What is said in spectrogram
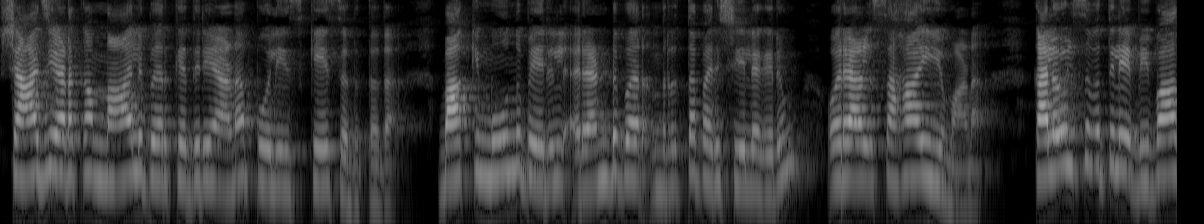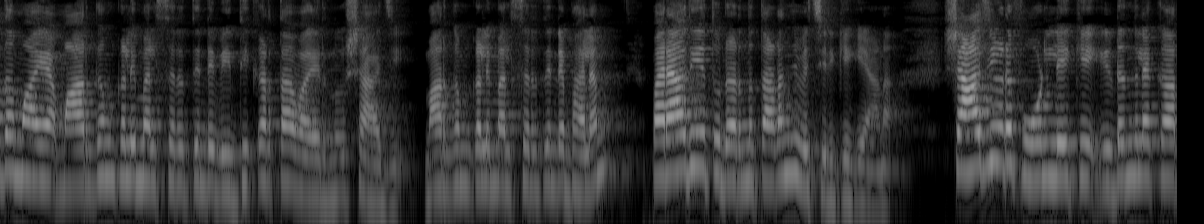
ഷാജി അടക്കം നാല് പേർക്കെതിരെയാണ് പോലീസ് കേസെടുത്തത്. ബാക്കി മൂന്ന് പേരിൽ രണ്ടുപേർ നൃത്ത പരിശീലകരും ഒരാൾ സഹായിയുമാണ്. കലോത്സവത്തിലെ വിവാദമായ മാർഗം കളി മത്സരത്തിന്റെ വിധികർത്താവായിരുന്നു ഷാജി. മാർഗം കളി മത്സരത്തിന്റെ ഫലം പരാതിയെ തുടർന്ന് തടഞ്ഞു വെച്ചിരിക്കുകയാണ്. ഷാജിയുടെ ഫോണിലേക്ക് ഇടനിലക്കാർ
